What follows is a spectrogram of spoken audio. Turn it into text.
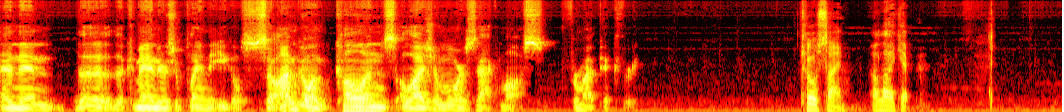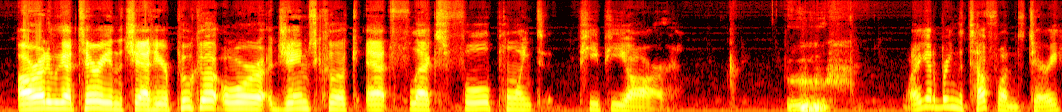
and then the the Commanders are playing the Eagles. So I'm going Collins, Elijah Moore, Zack Moss for my pick three. Cosine. I like it. Alrighty, we got Terry in the chat here. Puka or James Cook at flex full point PPR. Ooh. Why you got to bring the tough ones, Terry?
